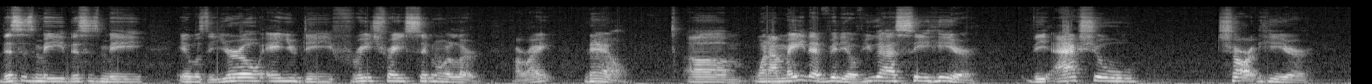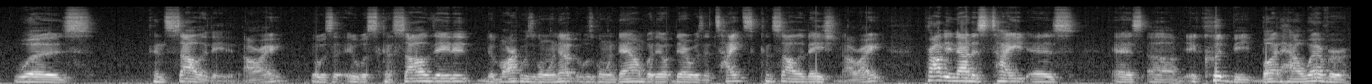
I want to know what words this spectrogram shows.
this is me, this is me. It was the Euro AUD free trade signal alert. All right. Now, um, when I made that video, if you guys see here, the actual chart here was consolidated. All right. It was it was consolidated. The market was going up. It was going down, but there, there was a tight consolidation. All right probably not as tight as as um, it could be, but however,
